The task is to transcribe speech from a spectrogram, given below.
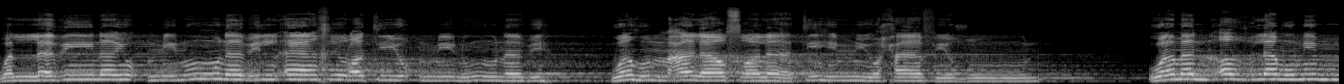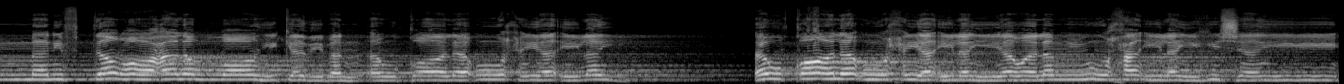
والذين يؤمنون بالآخرة يؤمنون به وهم على صلاتهم يحافظون ومن أظلم ممن افترى على الله كذبا أو قال أوحي اليّ أو قال أوحي إلي ولم يوح إليه شيء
